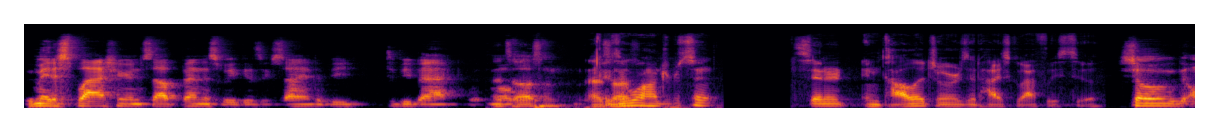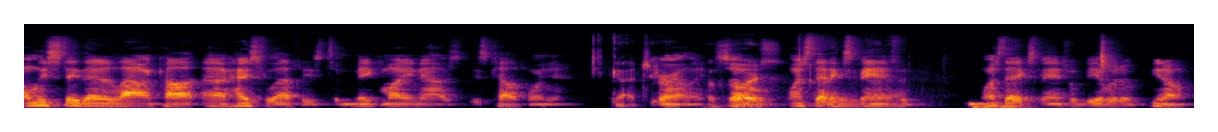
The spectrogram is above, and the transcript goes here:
we made a splash here in South Bend this week. It's exciting to be to be back. With That's awesome. That's awesome. 100 percent centered in college or is it high school athletes too? So the only state that allowing col- uh, high school athletes to make money now is, is California Gotcha. currently. Of so course. once that I didn't know expands, that. once that expands, we'll be able to you know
